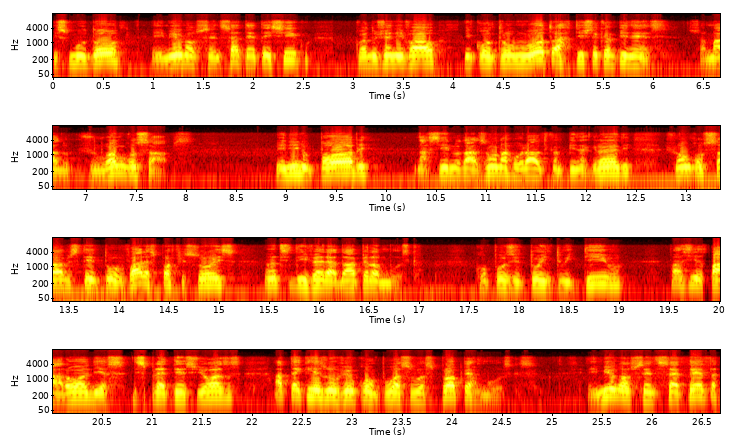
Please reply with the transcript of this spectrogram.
Isso mudou em 1975, quando Genival encontrou um outro artista campinense, chamado João Gonçalves. Menino pobre, nascido na zona rural de Campina Grande, João Gonçalves tentou várias profissões antes de enveredar pela música. Compositor intuitivo, fazia paródias despretensiosas, até que resolveu compor as suas próprias músicas. Em 1970,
